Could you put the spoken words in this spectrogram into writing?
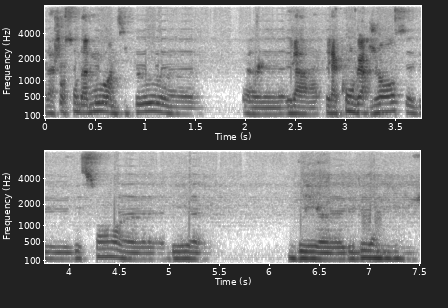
la, chanson d'amour un petit peu la, convergence des, sons des deux individus.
